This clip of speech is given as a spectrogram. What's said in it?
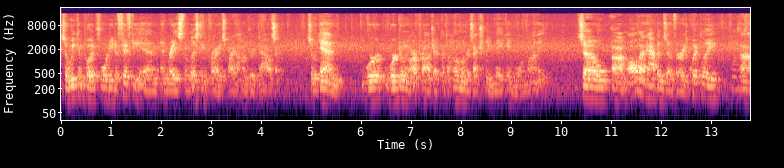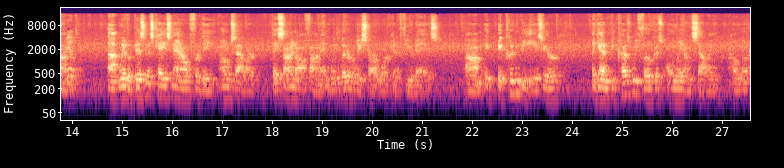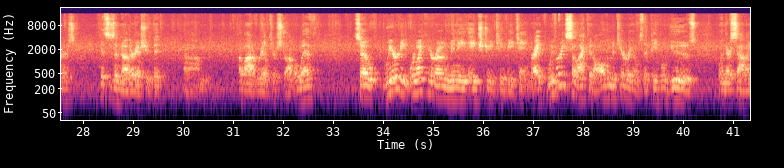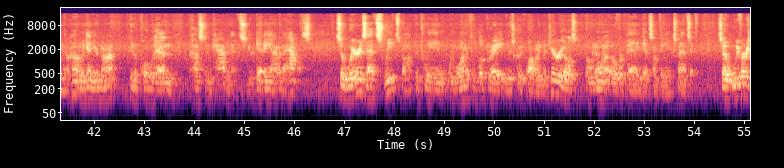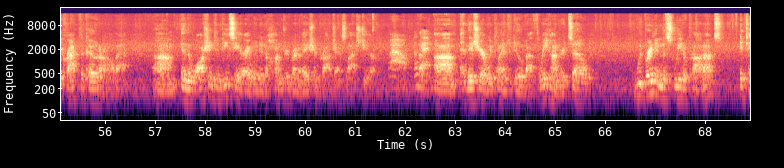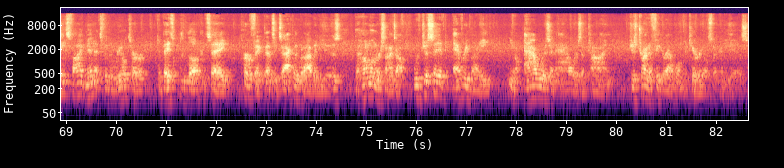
So we can put 40 to 50 in and raise the listing price by 100,000. So again, we're, we're doing our project, but the homeowner's actually making more money. So um, all that happens though very quickly. Um, uh, we have a business case now for the home seller. They sign off on it, and we literally start work in a few days. Um, it, it couldn't be easier. Again, because we focus only on selling homeowners, this is another issue that um, a lot of realtors struggle with. So we already, we're like your own mini HGTV team, right? We've already selected all the materials that people use when they're selling their home. Again, you're not going to pull in custom cabinets. You're getting out of the house. So where is that sweet spot between we want it to look great and use good quality materials, but we don't want to overpay and get something expensive? So we've already cracked the code on all that. Um, in the Washington, D.C. area, we did 100 renovation projects last year. Wow, okay. Uh, um, and this year we plan to do about 300. So we bring in the suite of products. It takes five minutes for the realtor to basically look and say, perfect, that's exactly what I would use. The homeowner signs off. We've just saved everybody, you know, hours and hours of time just trying to figure out what materials they're going to use.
